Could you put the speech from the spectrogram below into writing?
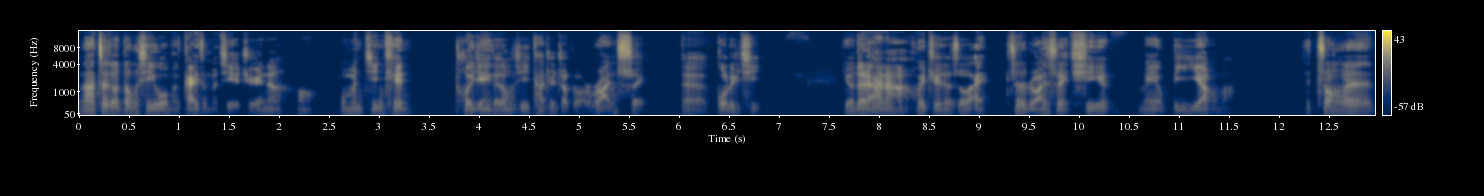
那这个东西我们该怎么解决呢？哦，我们今天。推荐一个东西，它就叫做软水的过滤器。有的人啊会觉得说，哎、这软水器没有必要嘛，装了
